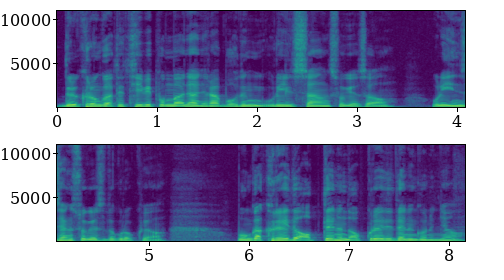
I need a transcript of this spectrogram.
늘 그런 것 같아요. TV뿐만이 아니라 모든 우리 일상 속에서, 우리 인생 속에서도 그렇고요. 뭔가 grade up되는, 업그레이드 되는 거는요.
